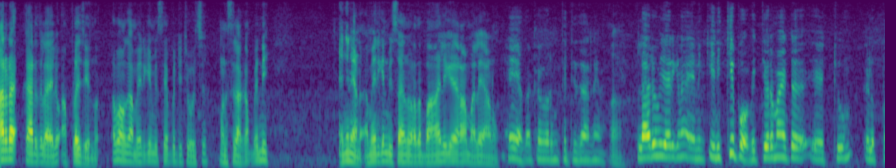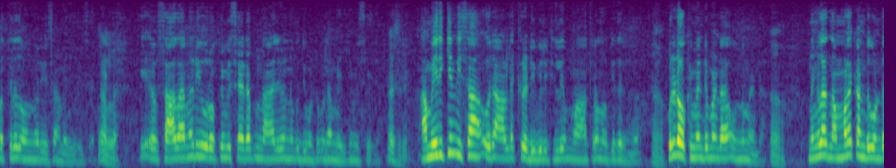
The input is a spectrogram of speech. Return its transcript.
ആരുടെ കാര്യത്തിലായാലും അപ്ലൈ ചെയ്യുന്നത്. അപ്പോൾ നമുക്ക് അമേരിക്കൻ വിസയെപ്പറ്റി ചോദിച്ച് മനസ്സിലാക്കാം. ബെന്നി എങ്ങനെയാണ്? അമേരിക്കൻ വിസ എന്ന് പറയുന്നത് ബാലികേറ മലയാണോ? ഏയ് അതൊക്കെ വെറും തെറ്റിദ്ധാരണയാണ്. എല്ലാവരും വിചാരിക്കണ എനിക്ക് എനിക്കിപ്പോൾ വ്യക്തിപരമായിട്ട് ഏറ്റവും എളുപ്പത്തിൽ തോന്നുന്ന ഒരു വിസ അമേരിക്കൻ വിസ. ആണല്ലേ? സാധാരണ ഒരു യൂറോപ്യൻ വിസയുടെ നാലിലൊന്നും ബുദ്ധിമുട്ട് പോലും അമേരിക്കൻ വിസയില്ല. അമേരിക്കൻ വിസ ഒരാളുടെ ക്രെഡിബിലിറ്റിയിൽ മാത്രം നോക്കി തരുന്നതാണ് ഒരു ഡോക്യുമെന്റും വേണ്ട ഒന്നും വേണ്ട. നിങ്ങളെ നമ്മളെ കണ്ടുകൊണ്ട്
